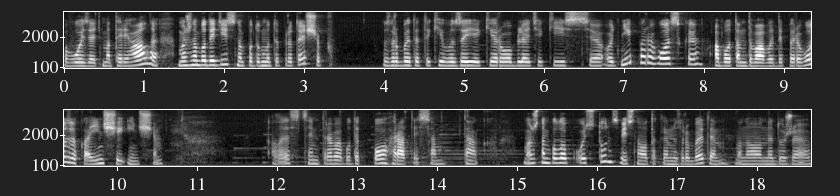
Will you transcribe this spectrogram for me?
возять матеріали. Можна буде дійсно подумати про те, щоб зробити такі вози, які роблять якісь одні перевозки, або там два види перевозок, а інші інші. Але з цим треба буде погратися. Так, можна було б ось тут, звісно, таким зробити. Воно не дуже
